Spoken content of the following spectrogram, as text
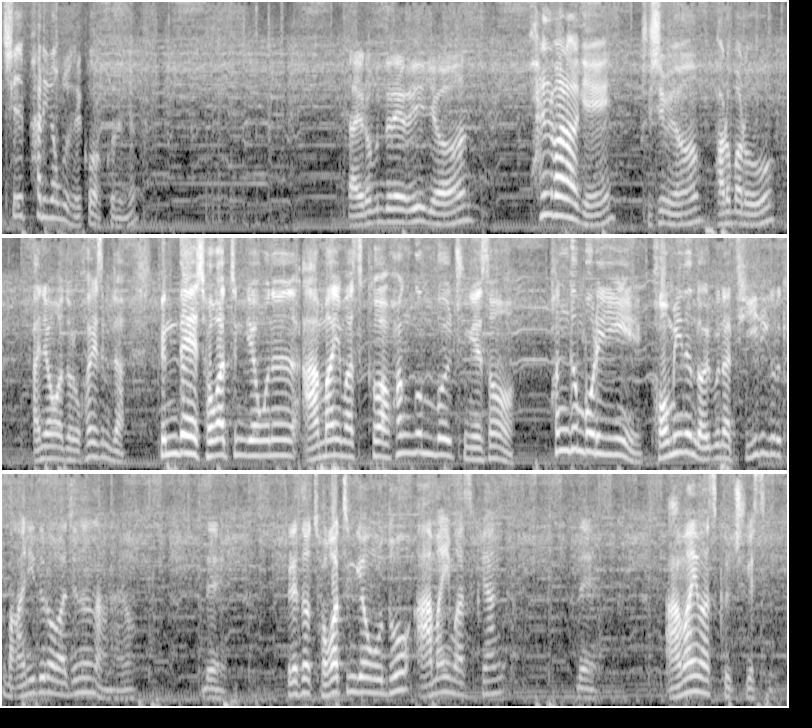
7, 8위 정도 될 것 같거든요. 자, 여러분들의 의견 활발하게 주시면 바로바로 반영하도록 하겠습니다. 근데 저 같은 경우는 아마이 마스크와 황금볼 중에서 황금볼이 범위는 넓으나 딜이 그렇게 많이 들어가지는 않아요. 네. 그래서 저 같은 경우도 아마이 마스크 향, 네. 아마이 마스크를 주겠습니다.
